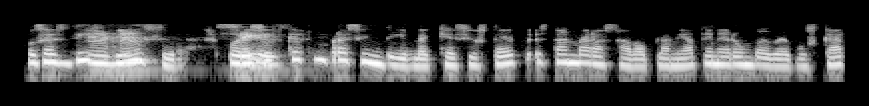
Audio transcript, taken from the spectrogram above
o sea, es difícil. Por eso es que es imprescindible que si usted está embarazado o planea tener un bebé, buscar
